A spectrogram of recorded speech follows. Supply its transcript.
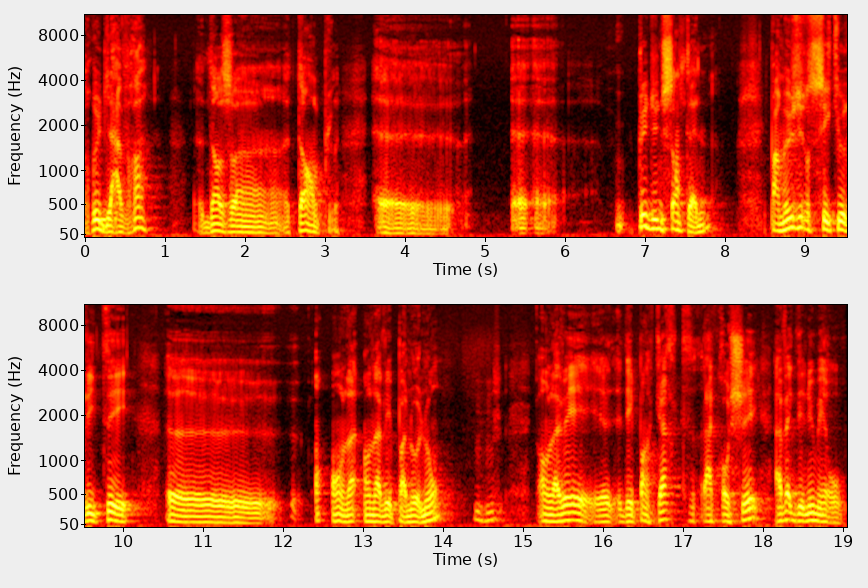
rue de Lavra, dans un temple, euh, plus d'une centaine. Par mesure de sécurité, on n'avait pas nos noms on avait euh, des pancartes accrochées avec des numéros.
